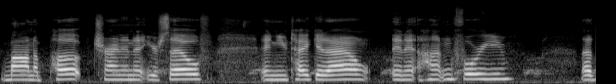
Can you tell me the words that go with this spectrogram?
buying a pup, training it yourself, and you take it out and it hunting for you. That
